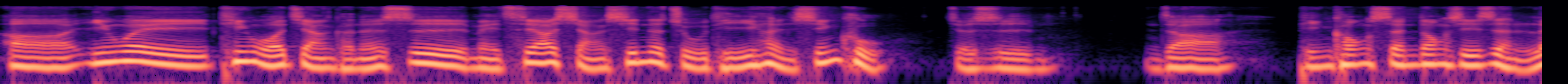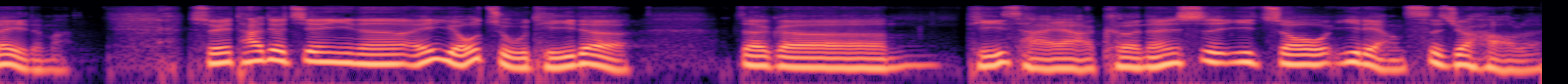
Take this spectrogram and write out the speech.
呃，因为听我讲，可能是每次要想新的主题很辛苦，就是你知道，凭空生东西是很累的嘛，所以他就建议呢，诶，有主题的这个。题材啊，可能是一周一两次就好了，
